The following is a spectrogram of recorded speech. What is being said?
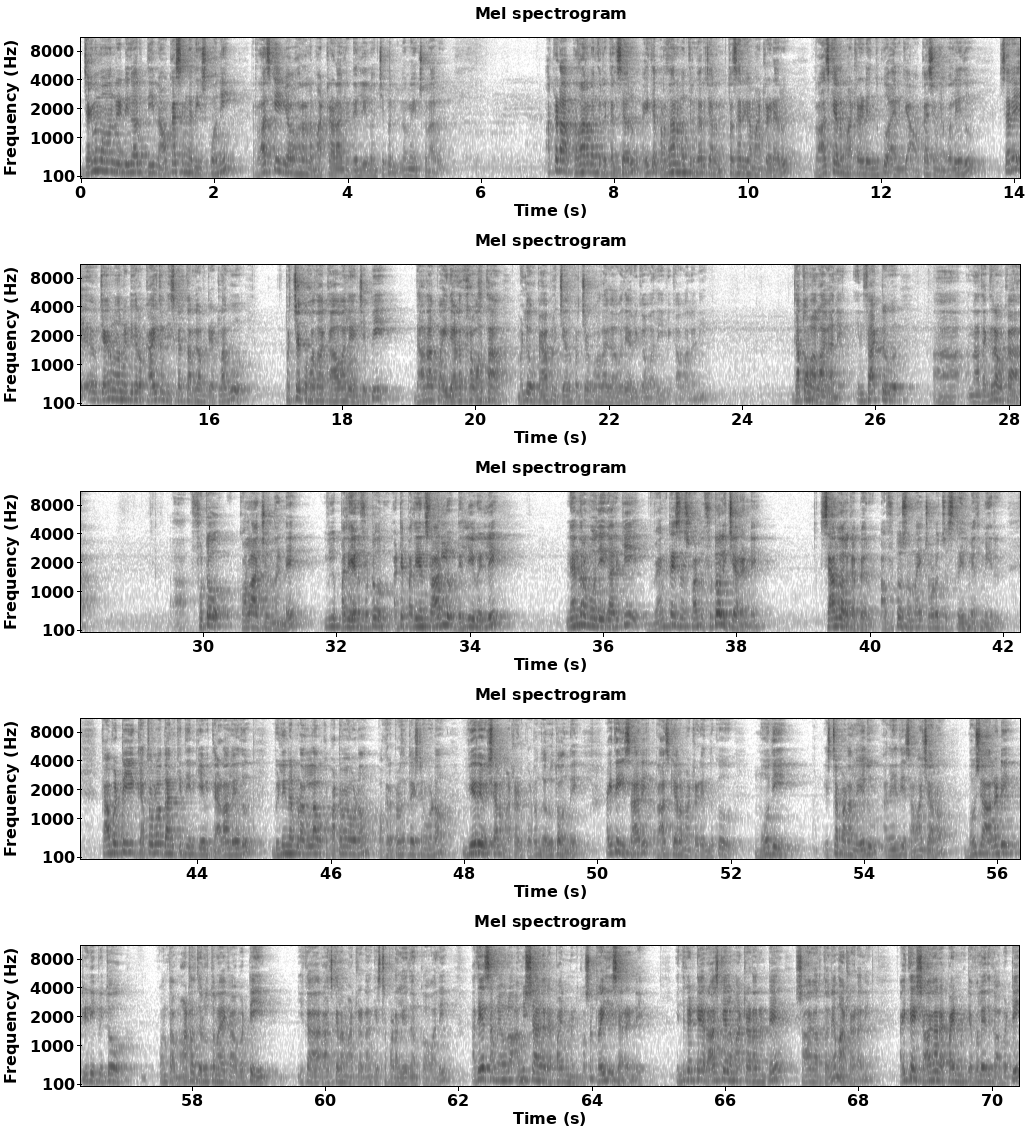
జగన్మోహన్ రెడ్డి గారు దీన్ని అవకాశంగా తీసుకొని రాజకీయ వ్యవహారాలు మాట్లాడాలి ఢిల్లీలో అని చెప్పి నిర్ణయించుకున్నారు. అక్కడ ప్రధానమంత్రిని కలిశారు. అయితే ప్రధానమంత్రి గారు చాలా ముక్తసరిగా మాట్లాడారు. రాజకీయాలు మాట్లాడేందుకు ఆయనకి అవకాశం ఇవ్వలేదు. సరే జగన్మోహన్ రెడ్డి గారు ఒక కాగితం తీసుకెళ్తారు కాబట్టి ఎట్లాగూ ప్రత్యేక హోదా కావాలి అని చెప్పి దాదాపు ఐదేళ్ళ తర్వాత మళ్ళీ ఒక పేపర్ ఇచ్చారు ప్రత్యేక హోదా కావాలి అవి కావాలి ఇవి కావాలని. గతంలో అలాగానే. ఇన్ఫ్యాక్ట్ నా దగ్గర ఒక ఫోటో కొలాచ్ ఉందండి. ఇవి పదిహేను ఫోటోలు. అంటే పదిహేను సార్లు ఢిల్లీ వెళ్ళి నరేంద్ర మోదీ గారికి వెంకటేశ్వర స్వామి ఫోటోలు ఇచ్చారండి. శాల్వాలు కప్పారు. ఆ ఫొటోస్ ఉన్నాయి చూడొచ్చు స్క్రీన్ మీద మీరు. కాబట్టి గతంలో దానికి దీనికి ఏమి తేడా లేదు. వెళ్ళినప్పుడల్లా ఒక పట్టం ఇవ్వడం ఒక రిప్రజెంటేషన్ ఇవ్వడం వేరే విషయాలు మాట్లాడుకోవడం జరుగుతోంది. అయితే ఈసారి రాజకీయాలు మాట్లాడేందుకు మోదీ ఇష్టపడలేదు అనేది సమాచారం. బహుశా ఆల్రెడీ టీడీపీతో కొంత మాటలు జరుగుతున్నాయి కాబట్టి ఇక రాజకీయాలు మాట్లాడడానికి ఇష్టపడలేదు అనుకోవాలి. అదే సమయంలో అమిత్ షా గారి అపాయింట్మెంట్ కోసం ట్రై చేశారండి. ఎందుకంటే రాజకీయాలు మాట్లాడాలంటే షా గారితోనే మాట్లాడాలి. అయితే షాగార్ అపాయింట్మెంట్ ఇవ్వలేదు కాబట్టి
